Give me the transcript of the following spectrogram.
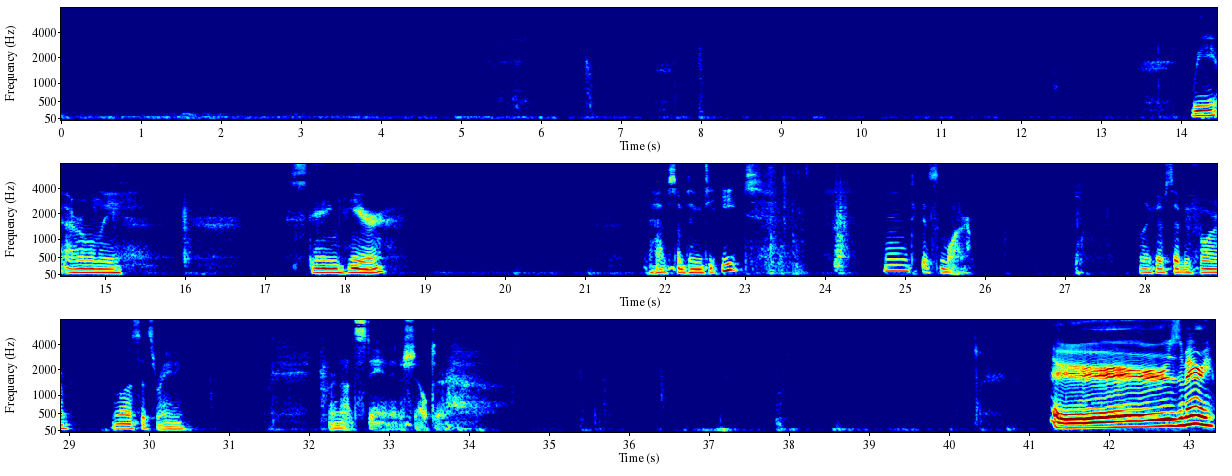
We are only staying here to have something to eat and to get some water. Like I've said before, unless it's raining, we're not staying in a shelter. There's Mary.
